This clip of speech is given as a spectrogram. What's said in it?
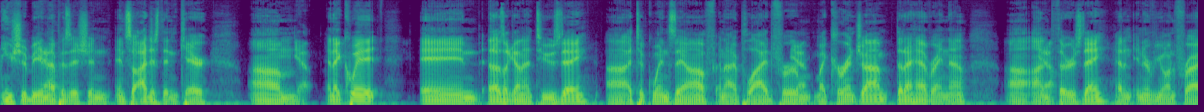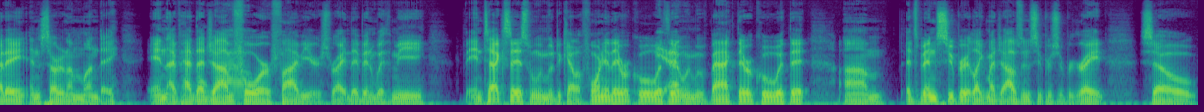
you should be in that position, and so I just didn't care. Um, Yeah. and I quit. And that was like on a Tuesday. Uh, I took Wednesday off, and I applied for Yeah. my current job that I have right now uh, on Yeah. Thursday. Had an interview on Friday, and started on Monday. And I've had that job Oh, wow. for five years. Right? They've been with me in Texas. When we moved to California, they were cool with Yeah. it. When we moved back, they were cool with it. Um, it's been super. Like my job's been super, super great. So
